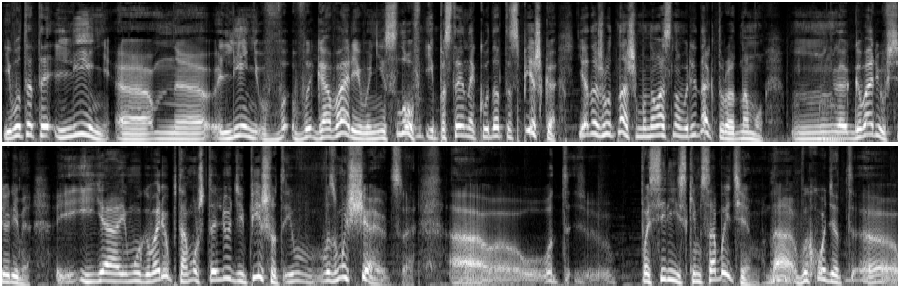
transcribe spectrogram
И вот эта лень, э, э, лень в выговаривании слов и постоянно куда-то спешка. Я даже вот нашему новостному редактору одному э, говорю все время. И, и я ему говорю, потому что люди пишут и возмущаются. А, вот по сирийским событиям да, выходят э,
